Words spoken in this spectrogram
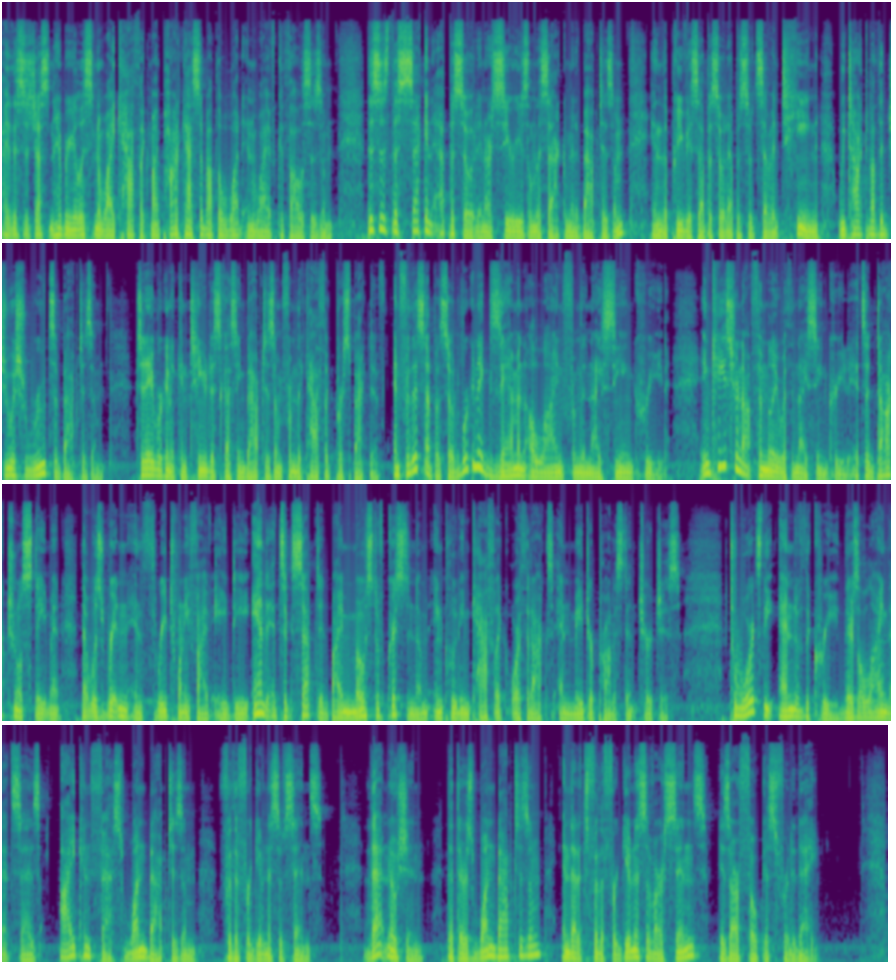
Hi, this is Justin Hibbard. You're listening to Why Catholic, my podcast about the what and why of Catholicism. This is the second episode in our series on the sacrament of baptism. In the previous episode, episode 17, we talked about the Jewish roots of baptism. Today, we're going to continue discussing baptism from the Catholic perspective. And for this episode, we're going to examine a line from the Nicene Creed. In case you're not familiar with the Nicene Creed, it's a doctrinal statement that was written in 325 AD, and it's accepted by most of Christendom, including Catholic, Orthodox, and major Protestant churches. Towards the end of the Creed, there's a line that says, I confess one baptism for the forgiveness of sins. That notion that there's one baptism and that it's for the forgiveness of our sins is our focus for today.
